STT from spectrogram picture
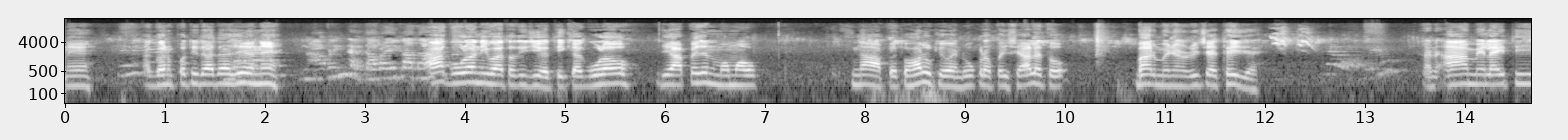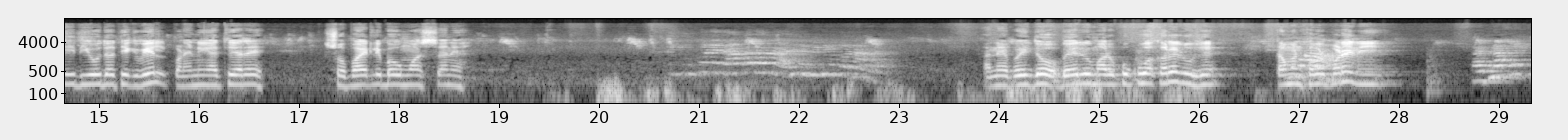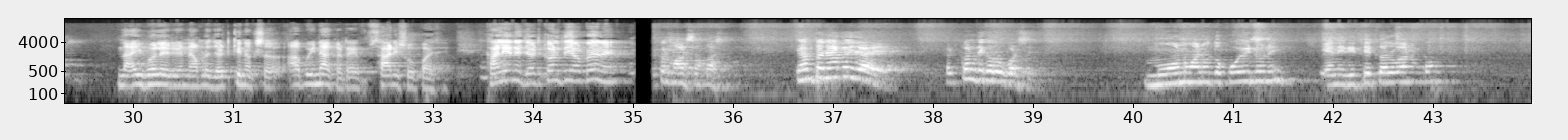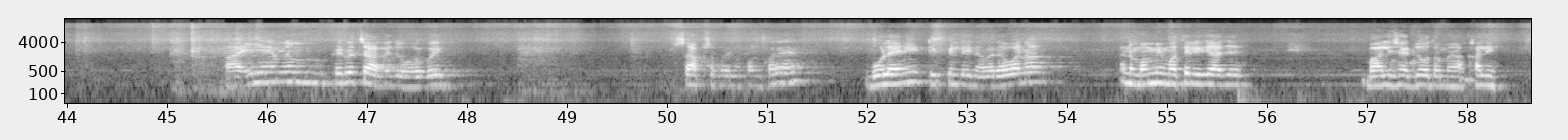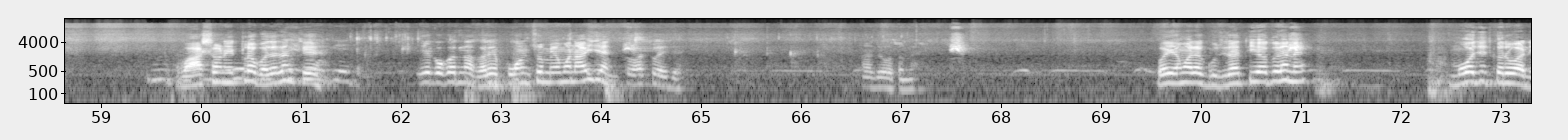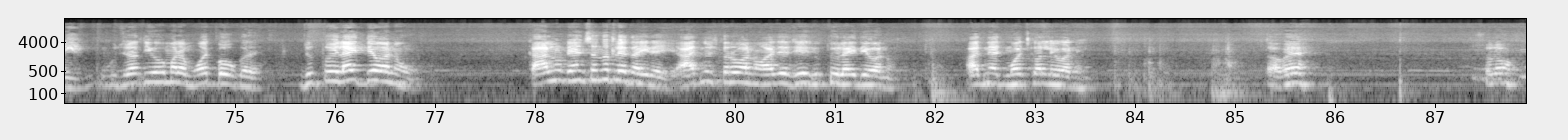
ને આ ગણપતિ દાદા છે અને આ ગોળાની વાત હતી જે હતી કે આ ગોળાઓ જે આપે છે ને મમાઓ, ના આપે તો સારું કહેવાય રોકડા પૈસા હાલે તો બાર મહિનાનું રિચાર્જ થઈ જાય. અને આ મેં લાવી હતી દિયોદરથી એક વેલ, પણ એની અત્યારે શોભા એટલી બહુ મસ્ત છે ને. અને ભાઈ જો બેરું મારું કુકુઆ કરેલું છે, તમને ખબર પડે નહીં. ના એ ભલે એને આપણે ઝટકી નકશા, આ ના કટાય સારી સોફા છે. ખાલી એને ઝટકણથી આપણે ને ઝટકણ મારશે મારશે એમ તો નીકળી જાય. ઝટકણથી કરવું પડશે. મોનવાનું તો કોઈનું નહીં, એની રીતે કરવાનું કોણ? હા એમને એમ ફેરવે, ચાલે, જો હવે ભાઈ. સાફ સફાઈનું કામ કરે, હે? બોલાય નહીં, ટિફિન લઈને હવે રવાના. અને મમ્મી મથેલી છે આજે. બાલી સાઈડ જો તમે ખાલી. વાસણ એટલા બધા છે ને કે એક વખતના ઘરે પાંચસો મહેમાન આવી જાય ને તો હચવાઈ જાય. હા જુઓ તમે. ભાઈ, અમારા ગુજરાતીઓ તો છે ને મોજ જ કરવાની. ગુજરાતીઓ અમારા મોજ બહુ કરે. જૂતો લાવી જ દેવાનું. કાલનું ટેન્શન નથી લેતા આવી રહી. આજનું જ કરવાનું. આજે જે જૂતું લાવી દેવાનું. આજને આજ મોજ કરી લેવાની. તો હવે, ચલો.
